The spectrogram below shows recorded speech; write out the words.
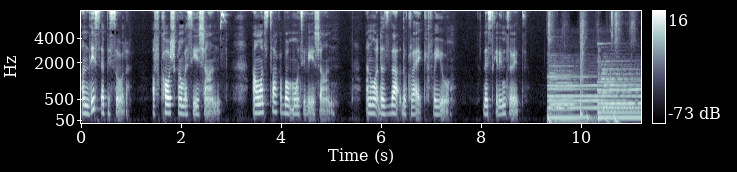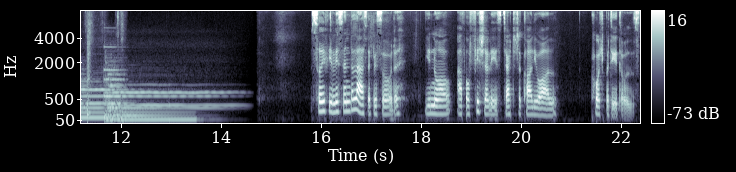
On this episode of Couch Conversations, I want to talk about motivation and what does that look like for you. Let's get into it. So, if you listened the last episode, you know I've officially started to call you all Couch Potatoes.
